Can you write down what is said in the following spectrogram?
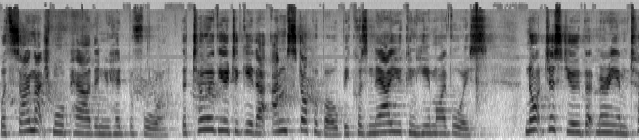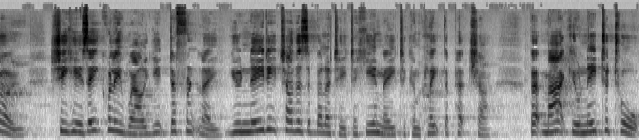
with so much more power than you had before. The two of you together, unstoppable, because now you can hear my voice. Not just you, but Miriam too. She hears equally well, yet differently. You need each other's ability to hear me to complete the picture. But, Mark, you'll need to talk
